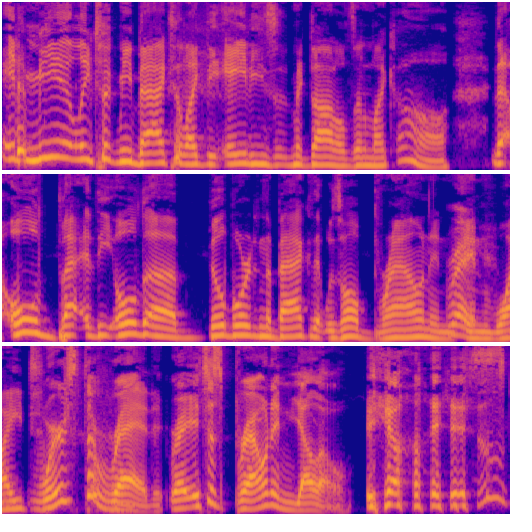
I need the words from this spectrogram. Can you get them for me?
it immediately took me back to like the '80s McDonald's, and I'm like, oh, that old ba- the old uh, billboard in the back that was all brown and, Right. and white. where's the red, right? It's just brown and yellow. You know, it's just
